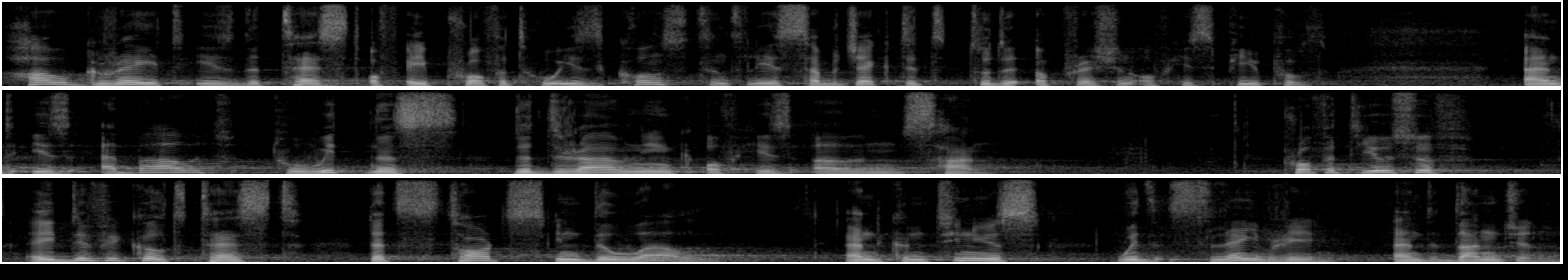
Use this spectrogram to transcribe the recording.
how great is the test of a prophet who is constantly subjected to the oppression of his people and is about to witness the drowning of his own son. Prophet Yusuf, a difficult test that starts in the well and continues with slavery and dungeon.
